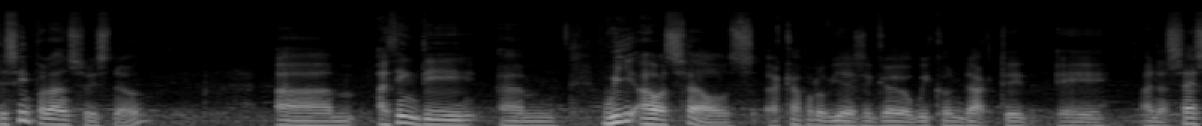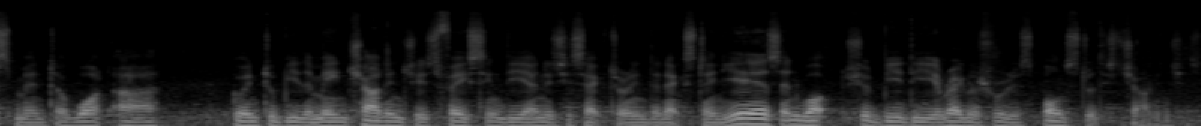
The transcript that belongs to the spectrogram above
The simple answer is no. Um, I think the, um, we ourselves, a couple of years ago, we conducted a, an assessment of what are going to be the main challenges facing the energy sector in the next 10 years and what should be the regulatory response to these challenges.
